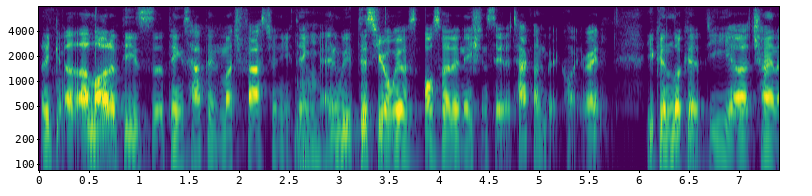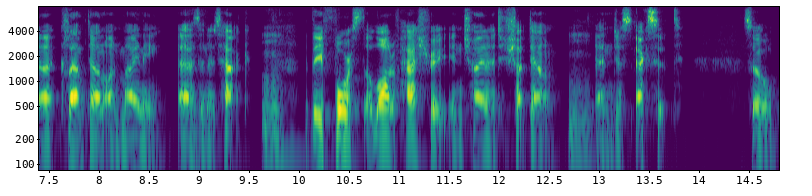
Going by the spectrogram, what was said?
like a, a lot of these uh, things happen much faster than you think. Mm-hmm. And we, this year we also had a nation state attack on Bitcoin, right? You can look at the uh, China clampdown on mining as an attack. Mm-hmm. They forced a lot of hash rate in China to shut down Mm-hmm. and just exit. So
